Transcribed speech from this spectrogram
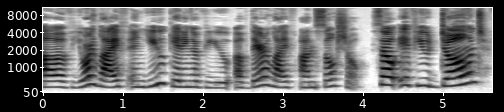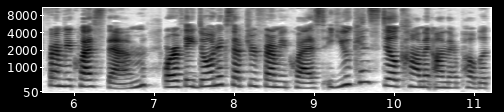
of your life and you getting a view of their life on social. So if you don't friend request them, or if they don't accept your friend request, you can still comment on their public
